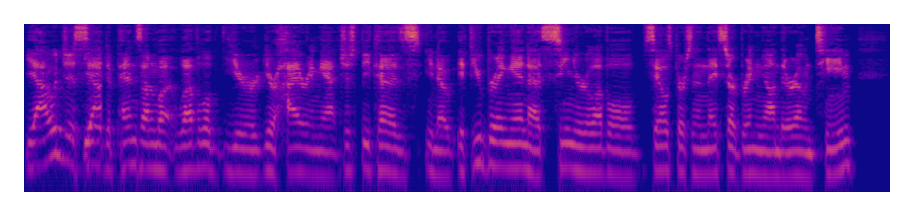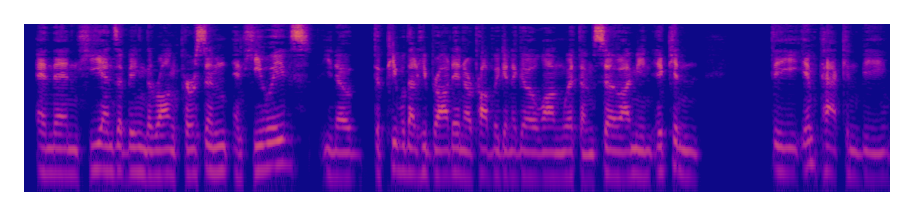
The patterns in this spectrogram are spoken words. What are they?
Yeah, I would just say yeah. it depends on what level you're you're hiring at. Just because you know, if you bring in a senior level salesperson and they start bringing on their own team, and then he ends up being the wrong person and he leaves, you know, the people that he brought in are probably going to go along with him. So, I mean, it can the impact can be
